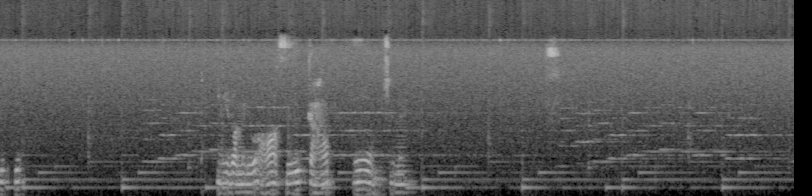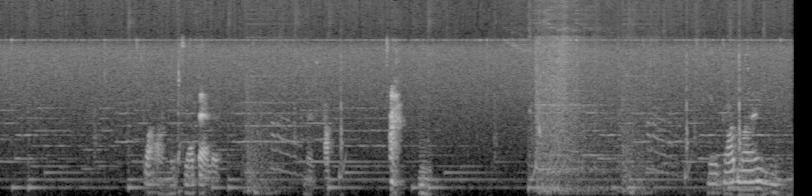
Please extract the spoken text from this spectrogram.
ปึ๊บปึ๊บอันนี้เราไม่รู้อ๋อซื้อการ์ดเพิ่มใช่ไหมก็อันนี้แล้วแต่เลยนะครับอะมีการ์ดไหมมี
